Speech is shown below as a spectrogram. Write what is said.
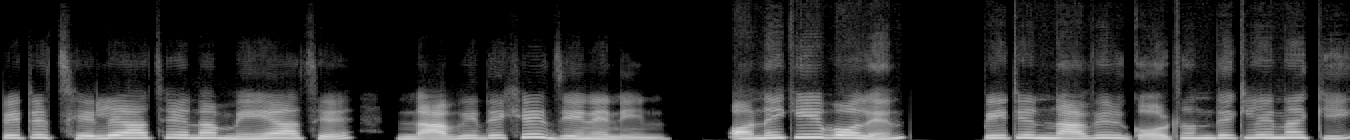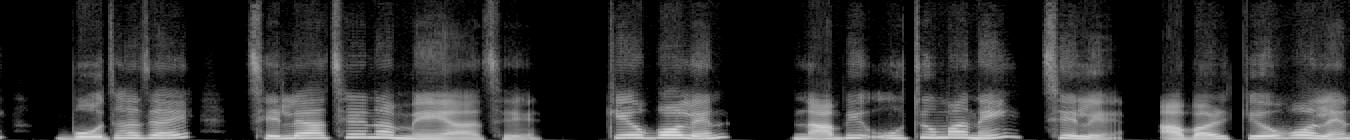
পেটে ছেলে আছে না মেয়ে আছে নাভি দেখে জেনে নিন। অনেকেই বলেন পেটের নাভির গঠন দেখলে নাকি বোঝা যায় ছেলে আছে না মেয়ে আছে। কেউ বলেন নাভি উঁচু মানেই ছেলে, আবার কেউ বলেন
